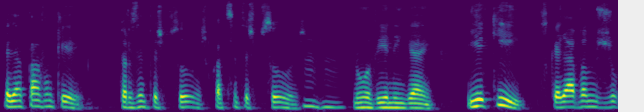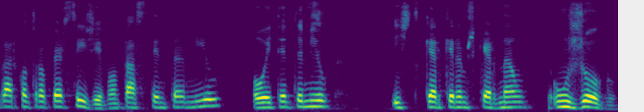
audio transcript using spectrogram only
calhar estavam quê? 300 pessoas, 400 pessoas, uhum. não havia ninguém. E aqui, se calhar vamos jogar contra o Persija e vão estar 70 mil ou 80 mil. Isto, quer queiramos, quer não, um jogo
